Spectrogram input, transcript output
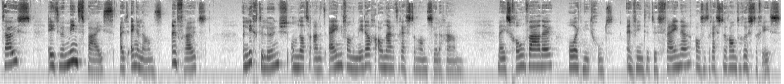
Thuis eten we mince uit Engeland en fruit. Een lichte lunch omdat we aan het einde van de middag al naar het restaurant zullen gaan. Mijn schoonvader hoort niet goed en vindt het dus fijner als het restaurant rustig is,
